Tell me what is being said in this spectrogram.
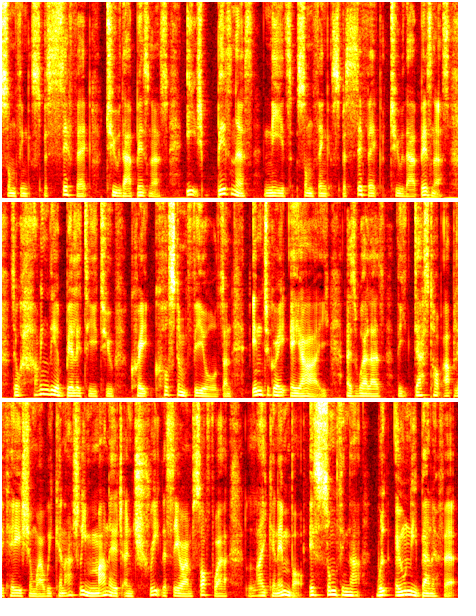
something specific to their business. Each business needs something specific to their business. So having the ability to create custom fields and integrate AI as well as the desktop application where we can actually manage and treat the CRM software like an inbox is something that will only benefit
